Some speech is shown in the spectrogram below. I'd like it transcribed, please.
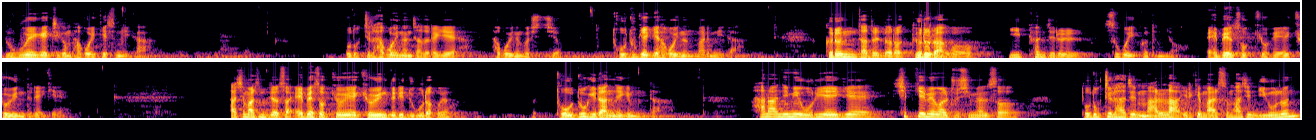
누구에게 지금 하고 있겠습니까? 도둑질 하고 있는 자들에게 하고 있는 것이지요. 도둑에게 하고 있는 말입니다. 그런 자들더러 들으라고 이 편지를 쓰고 있거든요. 에베소 교회의 교인들에게. 다시 말씀드려서 에베소 교회의 교인들이 누구라고요? 도둑이란 얘기입니다. 하나님이 우리에게 십계명을 주시면서 도둑질하지 말라 이렇게 말씀하신 이유는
